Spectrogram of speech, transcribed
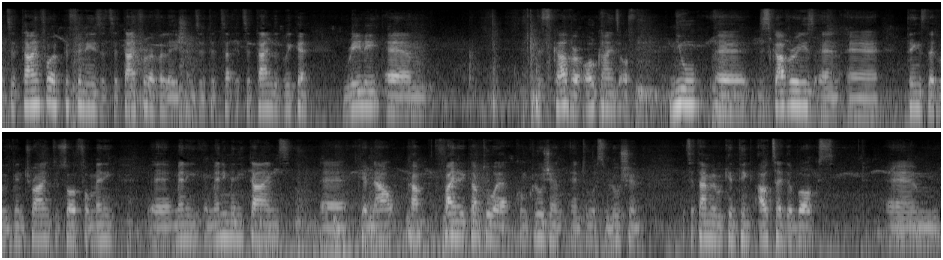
It's a time for epiphanies, it's a time for revelations, it's a, it's a time that we can really um, discover all kinds of new uh, discoveries and uh, things that we've been trying to solve for many, uh, many, many, many times uh, can now come finally come to a conclusion and to a solution. It's a time where we can think outside the box. Um,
